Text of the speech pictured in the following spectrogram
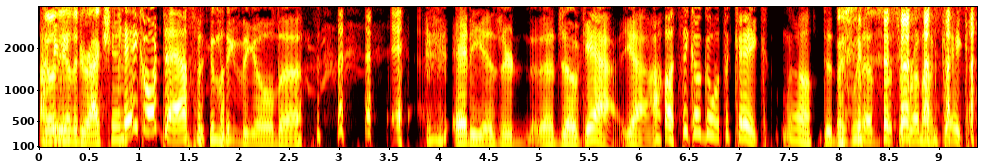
go I the other direction? Cake or death, like the old uh, Eddie Izzard uh, joke. Yeah, yeah. I think I'll go with the cake. Oh, didn't think we'd have such a run on cake.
